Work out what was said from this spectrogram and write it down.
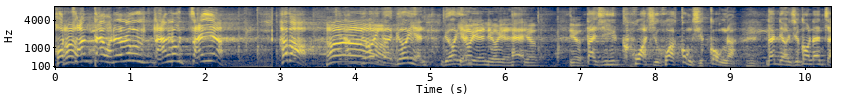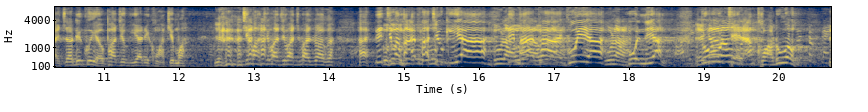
互全台湾的拢人拢知影，好不好？留一个留言，留言，留言，留言。但是话是话，讲是讲啦。咱良是讲，咱在座你几号拍手机啊？你看 即嘛？即嘛？即嘛？即嘛？即嘛？即嘛？哎，你即嘛买拍手机啊？你买拍开啊？分享，愈侪人看愈好。愈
